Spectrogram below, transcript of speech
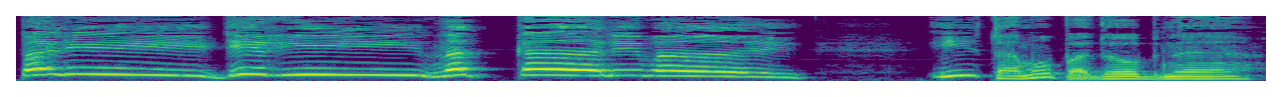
«Пали, дери, накаливай!» и тому подобное.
